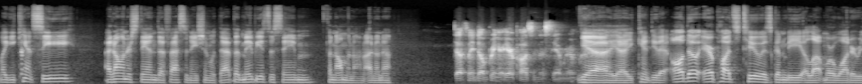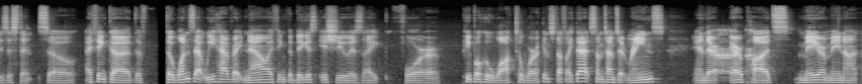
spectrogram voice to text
like you can't see. I don't understand the fascination with that, but maybe it's the same phenomenon. I don't know. Definitely don't bring your AirPods in the steam room. Yeah, yeah, you can't do that. Although AirPods 2 is going to be a lot more water resistant. So I think uh, the the ones that we have right now, I think the biggest issue is like for people who walk to work and stuff like that. Sometimes it rains, and their Uh, AirPods may or may not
